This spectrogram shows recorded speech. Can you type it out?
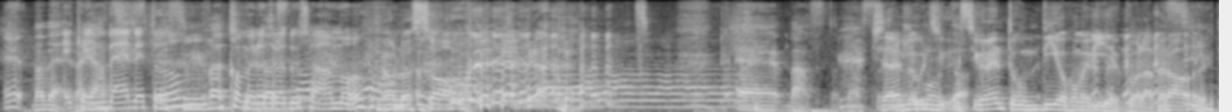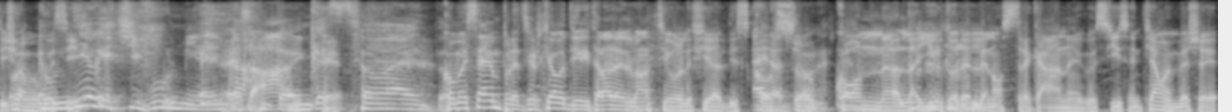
Eh, vabbè, E che in ragazzi, Veneto come lo traduciamo? Non lo so. Basta, basta. Ci sarebbe un- sicuramente un dio come virgola, però Sì, diciamo è un così. dio che ci fulmina intanto Esatto, in questo momento. Come sempre cerchiamo di ritrarre un attimo le fila del discorso ragione, con l'aiuto delle nostre cane, così sentiamo invece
